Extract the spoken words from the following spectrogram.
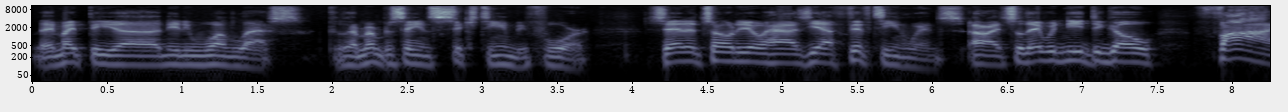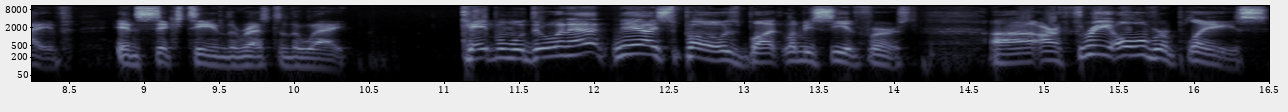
They might be uh, needing one less because I remember saying 16 before. San Antonio has yeah 15 wins. All right, so they would need to go five and 16 the rest of the way. Capable of doing that? Yeah, I suppose. But let me see it first. Uh, our three overplays.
